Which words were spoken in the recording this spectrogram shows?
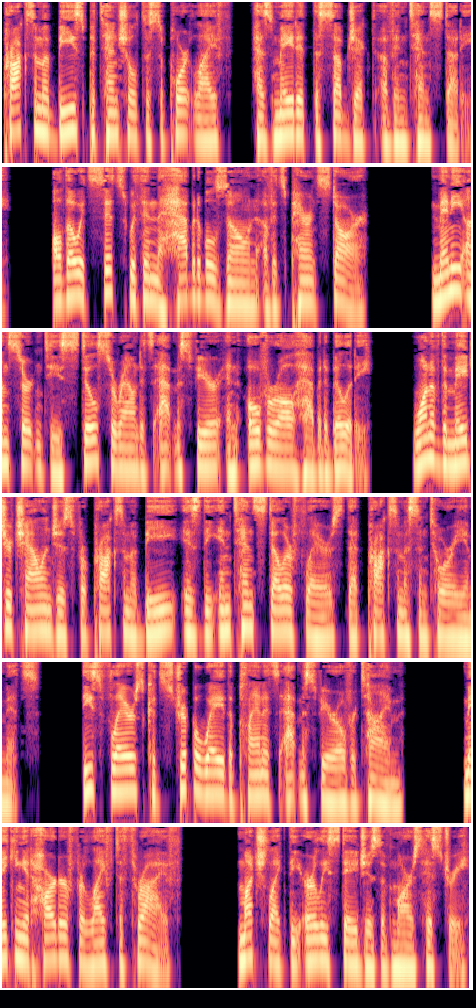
Proxima B's potential to support life has made it the subject of intense study. Although it sits within the habitable zone of its parent star, many uncertainties still surround its atmosphere and overall habitability. One of the major challenges for Proxima b is the intense stellar flares that Proxima Centauri emits. These flares could strip away the planet's atmosphere over time, making it harder for life to thrive, much like the early stages of Mars history.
